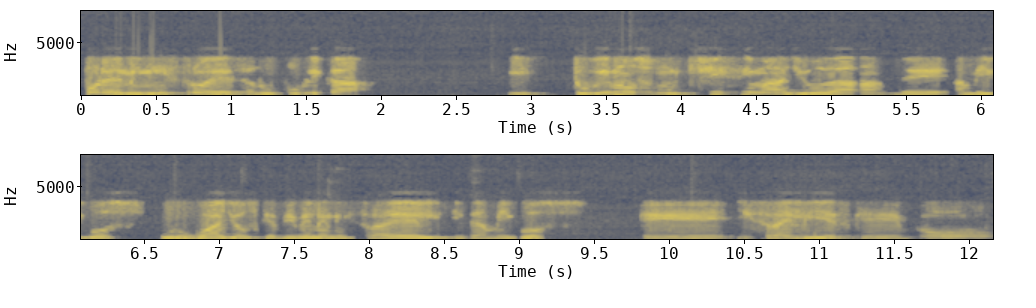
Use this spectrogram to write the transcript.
por el ministro de Salud Pública y tuvimos muchísima ayuda de amigos uruguayos que viven en Israel y de amigos eh, israelíes que o,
